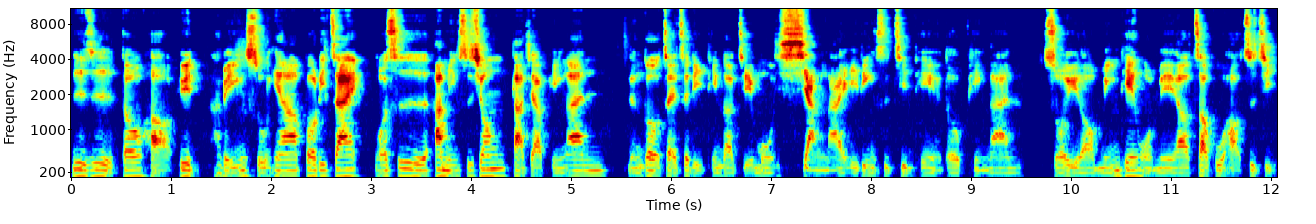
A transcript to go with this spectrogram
日日都好运，阿明属兄玻璃斋，我是阿明师兄，大家平安。能够在这里听到节目，想来一定是今天也都平安。所以哦，明天我们也要照顾好自己。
